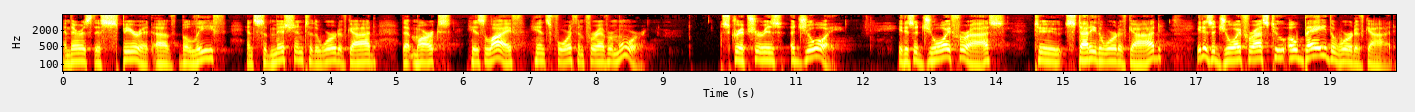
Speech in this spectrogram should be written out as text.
And there is this spirit of belief and submission to the Word of God that marks his life henceforth and forevermore. Scripture is a joy. It is a joy for us to study the Word of God. It is a joy for us to obey the Word of God.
